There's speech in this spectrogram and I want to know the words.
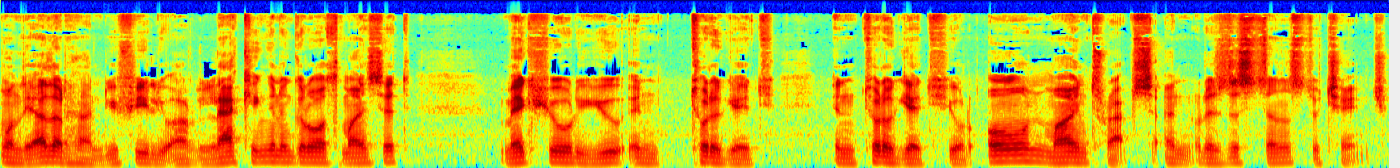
on the other hand, you feel you are lacking in a growth mindset, make sure you interrogate interrogate your own mind traps and resistance to change.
